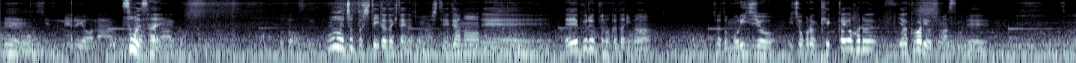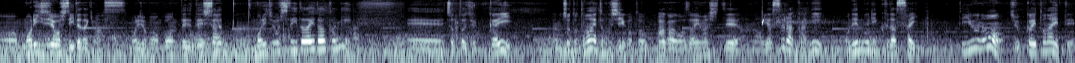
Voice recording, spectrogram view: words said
を沈めるような、そうですはい。なことをする。をちょっとしていただきたいなと思いまして。であの、えー A グループの方にはちょっと盛り地を一応これは結界を張る役割をしますので盛り地をしていただきます。盛り地をボンボンででした。盛り地をしていただいた後に、えーちょっと10回あのちょっと唱えてほしいこと場がございましてあの安らかにお眠りくださいっていうのを10回唱えて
